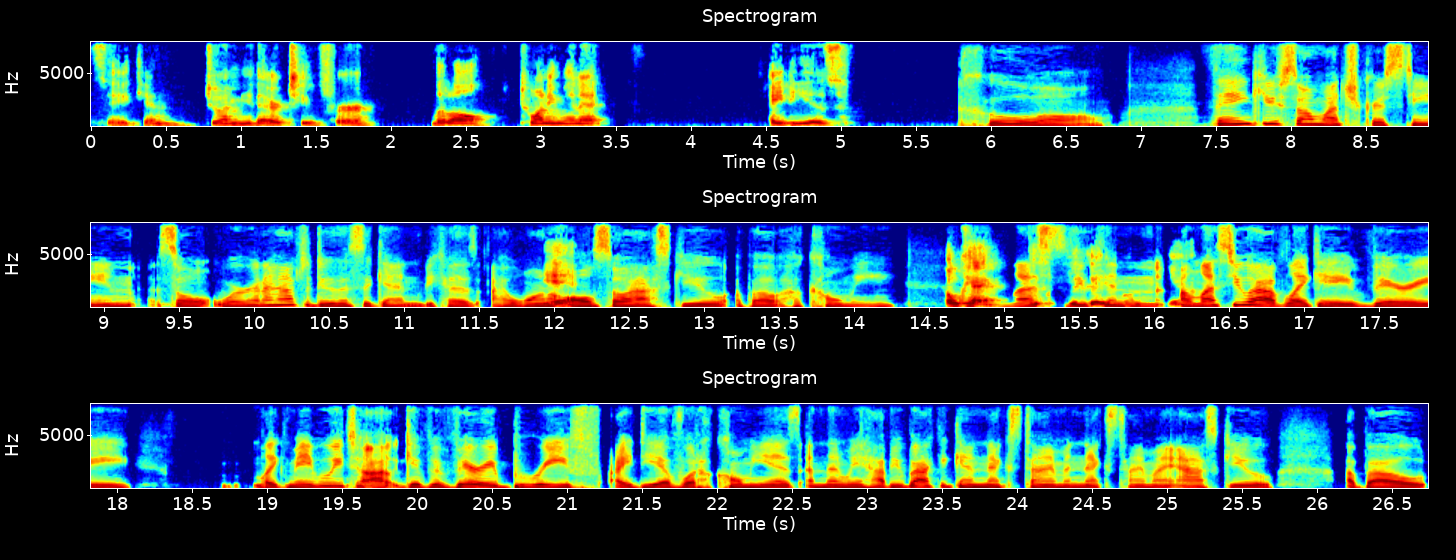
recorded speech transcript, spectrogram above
So you can join me there too for little 20 minute ideas Cool. Thank you so much, Christine. So we're gonna have to do this again because I want to Yeah. also ask you about Hakomi. okay Unless you can. Yeah. unless you have like a very, like maybe we ta- uh, give a very brief idea of what Hakomi is, and then we have you back again next time. And next time I ask you about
